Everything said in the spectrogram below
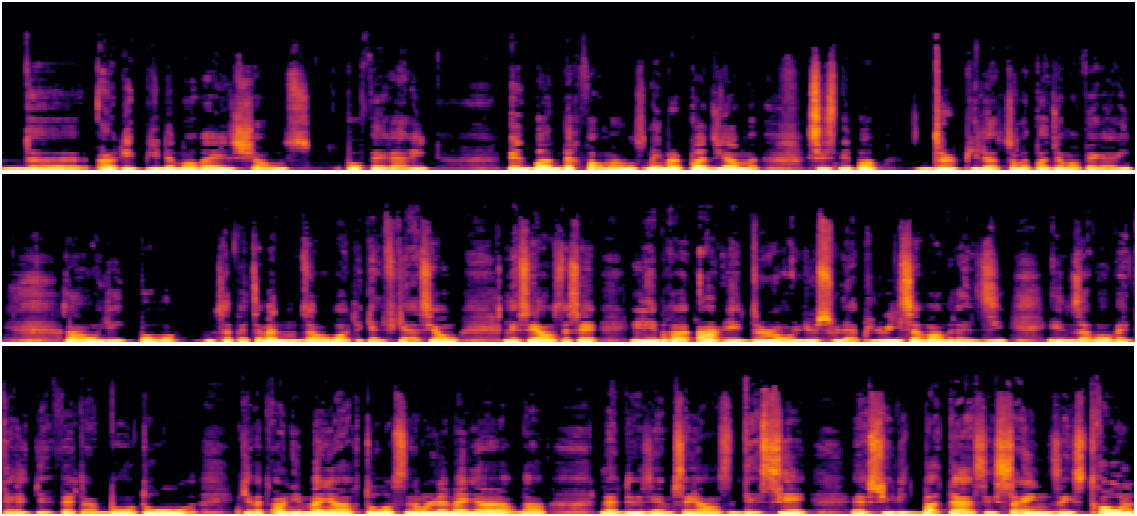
de, un répit de mauvaise chance pour Ferrari, une bonne performance, même un podium, si ce n'est pas deux pilotes sur le podium en Ferrari en Hongrie, pour moi. Cette fin de semaine, nous allons voir les qualifications, les séances d'essais libres 1 et 2 ont lieu sous la pluie ce vendredi. Et nous avons Vettel qui a fait un bon tour, qui a fait un des meilleurs tours, sinon le meilleur dans la deuxième séance d'essai, euh, suivi de Bottas et Sainz et Stroll.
